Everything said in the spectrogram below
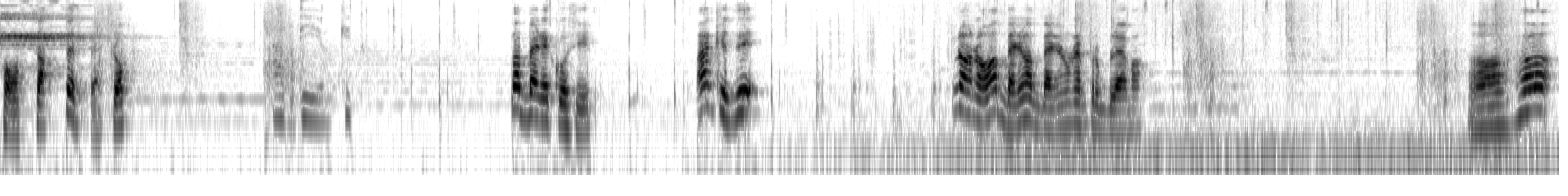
forza. Perfetto. Addio, che. Va bene così. Anche se... No, no, va bene, va bene, non è un problema. Uh -huh.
